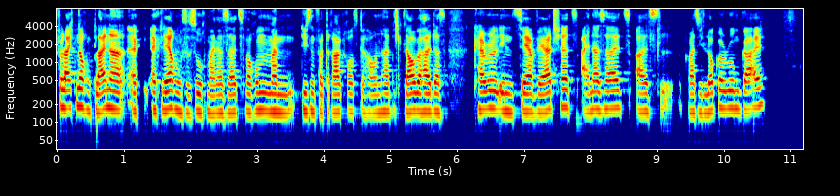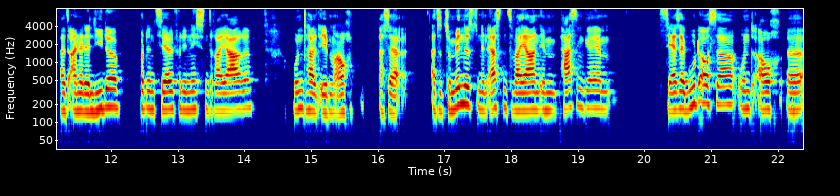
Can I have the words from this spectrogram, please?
Vielleicht noch ein kleiner er Erklärungsversuch meinerseits, warum man diesen Vertrag rausgehauen hat. Ich glaube halt, dass Carroll ihn sehr wertschätzt. Einerseits als quasi Locker-Room-Guy, als einer der Leader potenziell für die nächsten drei Jahre. Und halt eben auch, dass er, also zumindest in den ersten zwei Jahren im Passing-Game sehr, sehr gut aussah und auch äh,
